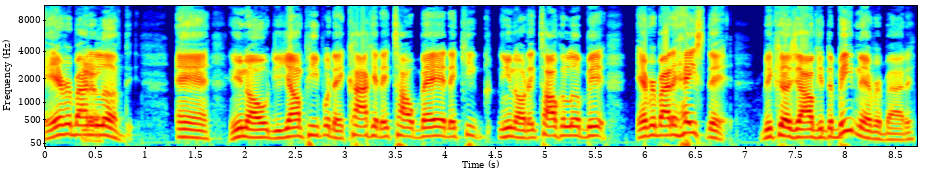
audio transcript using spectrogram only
Everybody Yeah. loved it, and you know the young people they cocky, they talk bad, they keep you know they talk a little bit. Everybody hates that because y'all get to beating everybody.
